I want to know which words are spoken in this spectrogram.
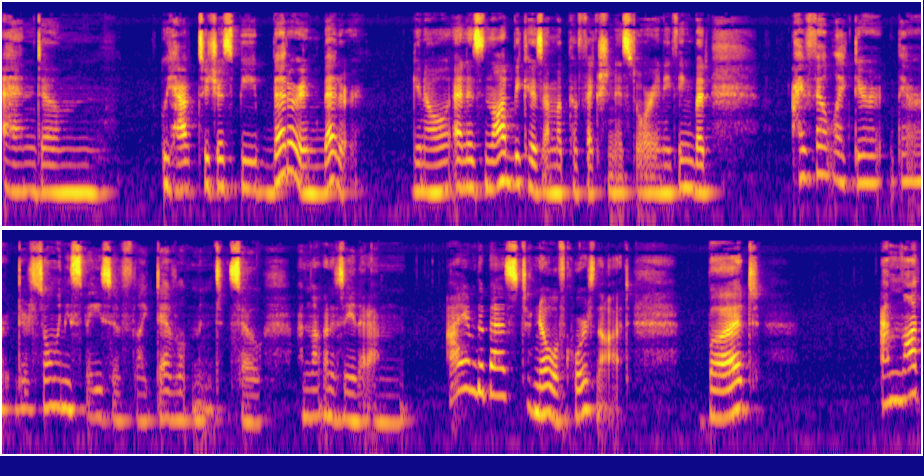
and um, we have to just be better and better, you know. And it's not because I'm a perfectionist or anything, but I felt like there there there's so many space of like development. So I'm not gonna say that I'm I am the best. No, of course not. But I'm not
